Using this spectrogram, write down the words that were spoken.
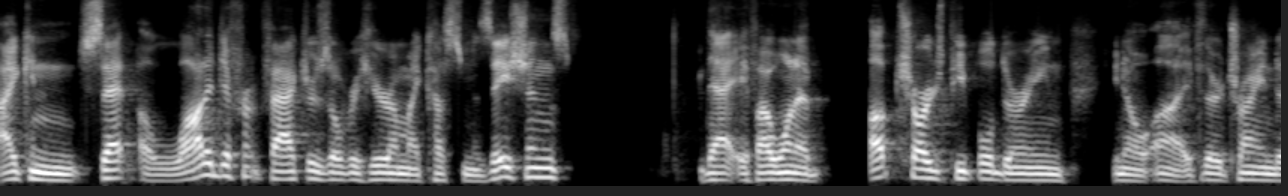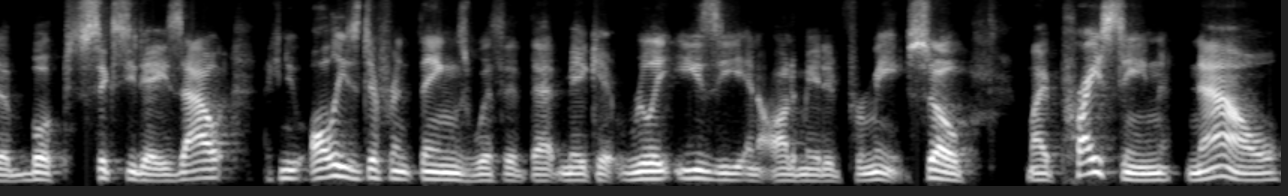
I can set a lot of different factors over here on my customizations that if I want to upcharge people during, you know, uh, if they're trying to book 60 days out, I can do all these different things with it that make it really easy and automated for me. So my pricing now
